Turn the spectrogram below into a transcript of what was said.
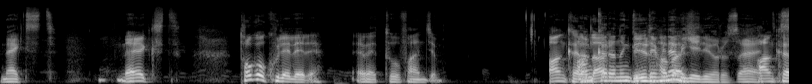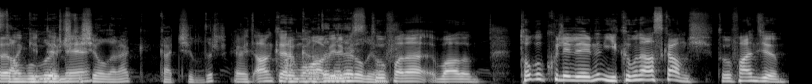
Next. Next. Togo kuleleri. Evet Tufancım. Ankara'dan Ankara'nın gündemine haber. mi geliyoruz? Evet. Ankara'nın gündemi. 3 kişi olarak kaç yıldır? Evet Ankara Ankara'da muhabirimiz Tufan'a bağlı. Togo kulelerinin yıkımına az kalmış. Tufancığım.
